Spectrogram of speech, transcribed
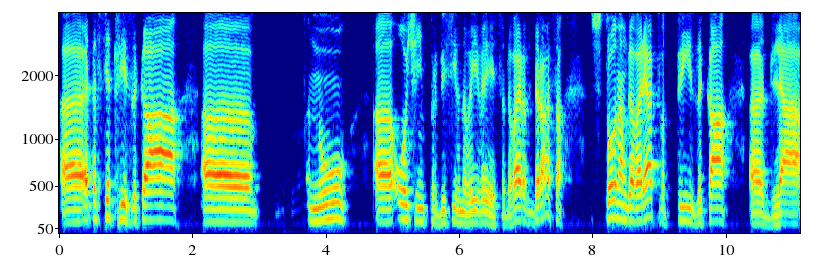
это все три языка Э, ну, очень прогрессивного еврейства. Давай разбираться, что нам говорят вот три языка для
